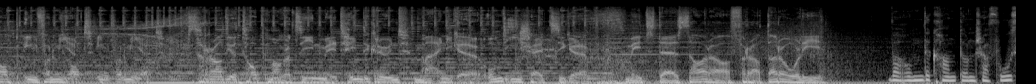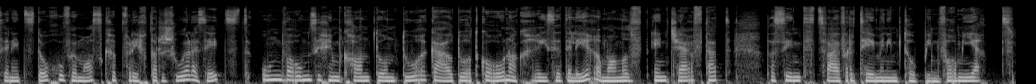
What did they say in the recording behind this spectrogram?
Top informiert. informiert. Das Radio Top Magazin mit Hintergrund, Meinungen und Einschätzungen mit der Sarah Frataroli. Warum der Kanton Schaffhausen jetzt doch auf eine Maskenpflicht an der Schule setzt und warum sich im Kanton Thurgau durch die Corona-Krise der Lehrermangel entschärft hat, das sind zwei von den Themen im Top informiert.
